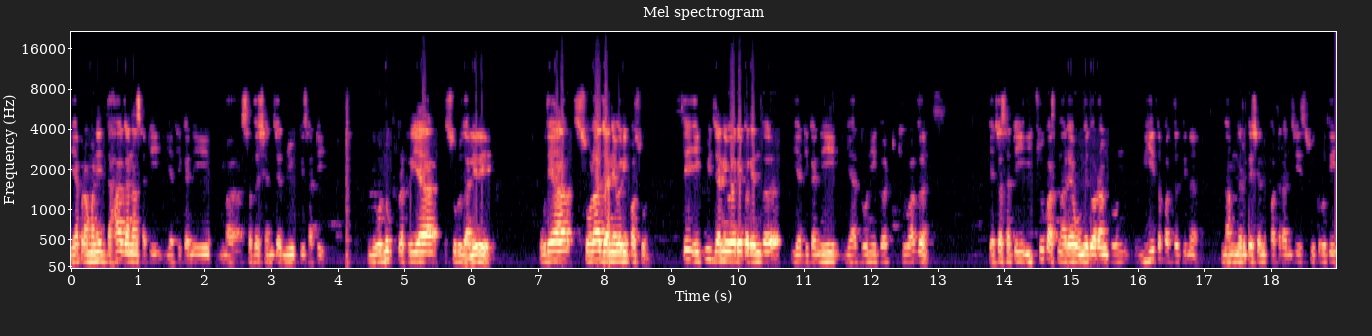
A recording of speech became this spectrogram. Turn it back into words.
याप्रमाणे दहा गणासाठी या ठिकाणी सदस्यांच्या नियुक्तीसाठी निवडणूक प्रक्रिया सुरू झालेली आहे. उद्या सोळा जानेवारीपासून ते एकवीस जानेवारीपर्यंत या ठिकाणी या दोन्ही गट किंवा गण याच्यासाठी इच्छुक असणाऱ्या उमेदवारांकडून विहित पद्धतीनं नामनिर्देशन पत्रांची स्वीकृती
